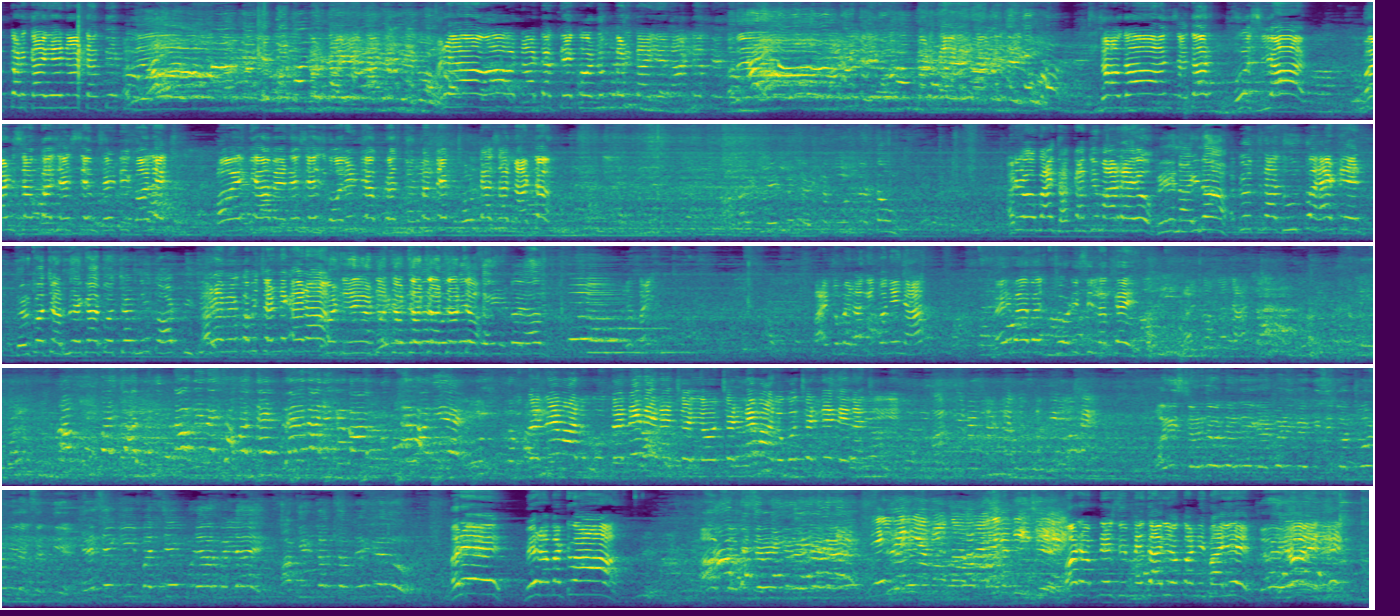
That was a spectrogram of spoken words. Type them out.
नाटक देखो। नुक्कड़ का ये नाटक देखो। अरे आओ नाटक देखो नुक्कड़ का ये नाटक देखो। सावधान सतर्क होशियार। बन संघर्ष एस एम सिटी कॉलेज पवे के हम एन एस एस वॉलेंटियर प्रस्तुत करते एक छोटा सा नाटक। फ़ोन करता हूँ। अरे ओ भाई धक्का क्यों मार रहे हो? ट्रेन आई ना। अभी उतना दूर तो है ट्रेन तेरे को चढ़ने का है तो चढ़ने तो हट पीछे। अरे मेरे को भी चढ़ने का है ना। भाई भाई तुम्हें लगी तो नहीं ना? नहीं भाई बस थोड़ी सी लग गई। को उतरने देना चाहिए और चढ़ने वालों को चढ़ने देना चाहिए। चढ़ने गड़बड़ी में किसी को चोट भी लग सकती है। जैसे कि बच्चे बुढ़े और महिलाएँ। आखिर कब देखे लोग अरे मेरा बटवा आप सभी से निवेदन है और अपने जिम्मेदारियों को निभाइए। जय हिंद।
